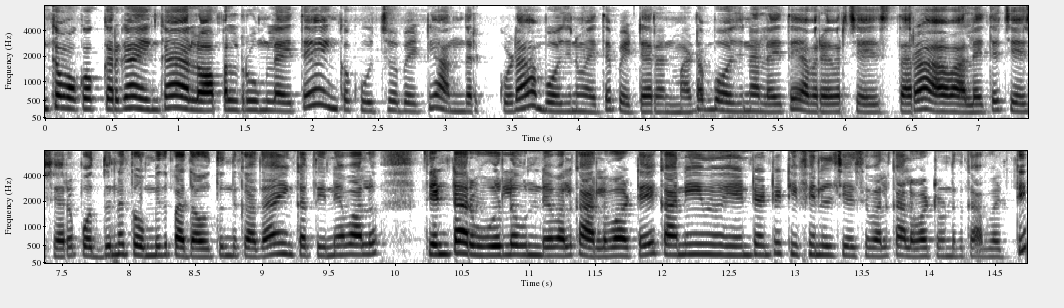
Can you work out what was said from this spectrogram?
ఇంకా ఒక్కొక్కరుగా ఇంకా లోపల రూమ్లో అయితే ఇంకా కూర్చోబెట్టి అందరికి కూడా భోజనం అయితే పెట్టారనమాట భోజనాలు అయితే ఎవరెవరు చేస్తారో ఆ వాళ్ళైతే చేశారు. పొద్దున్న తొమ్మిది పది అవుతుంది కదా ఇంకా తినేవాళ్ళు తింటారు. ఊర్లో ఉండే వాళ్ళకి అలవాటే కానీ ఏంటంటే టిఫిన్లు చేసే వాళ్ళకి అలవాటు ఉండదు కాబట్టి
